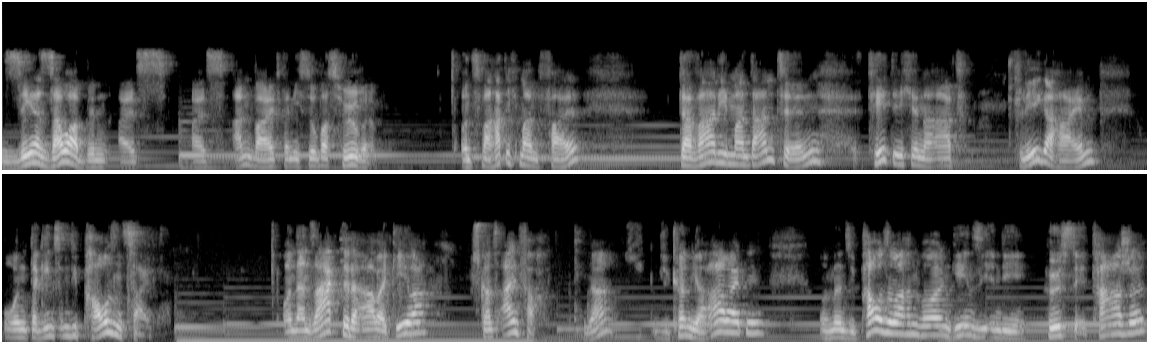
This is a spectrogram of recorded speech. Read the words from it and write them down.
sehr sauer bin als, als Anwalt, wenn ich sowas höre. Und zwar hatte ich mal einen Fall, da war die Mandantin tätig in einer Art Pflegeheim und da ging es um die Pausenzeit. Und dann sagte der Arbeitgeber, ist ganz einfach. Ja? Sie können hier arbeiten und wenn Sie Pause machen wollen, gehen Sie in die höchste Etage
